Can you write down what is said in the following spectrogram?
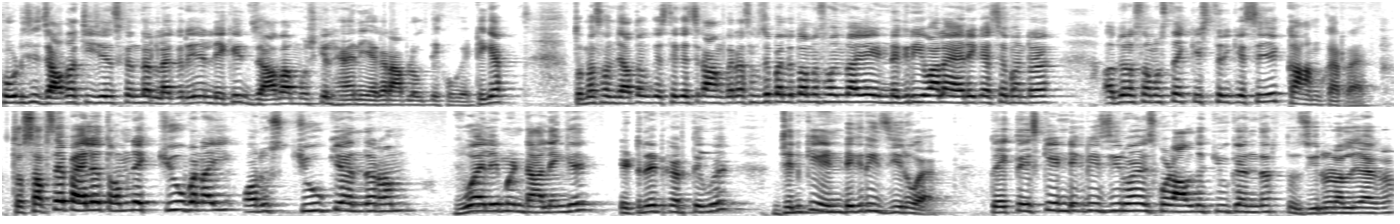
थोड़ी सी ज़्यादा चीज़ें इसके अंदर लग रही हैं, लेकिन ज़्यादा मुश्किल है नहीं अगर आप लोग देखोगे, ठीक है? तो मैं समझाता हूँ किस तरीके से काम कर रहा है। सबसे पहले तो हमें समझ में आ गया इंडग्री वाला एरे कैसे बन रहा है। अब जरा समझते हैं किस तरीके से ये काम कर रहा है। तो सबसे पहले तो हमने क्यू बनाई और उस क्यू के अंदर हम वो एलिमेंट डालेंगे इटरेट करते हुए, जिनकी इंडिग्री ज़ीरो है। तो एक तो इसकी इंडिग्री ज़ीरो है, इसको डाल दो क्यू के अंदर तो ज़ीरो डाल जाएगा।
